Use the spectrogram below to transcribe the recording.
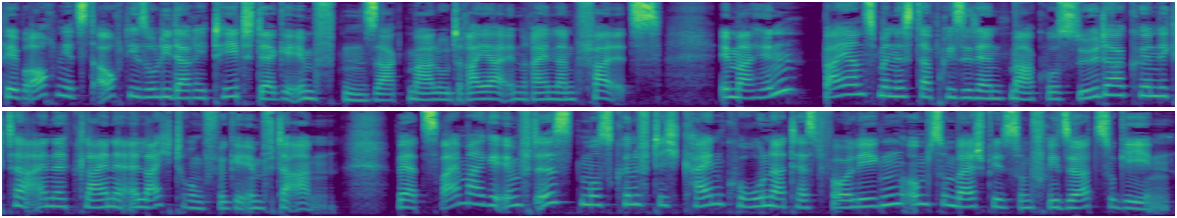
Wir brauchen jetzt auch die Solidarität der Geimpften, sagt Malu Dreyer in Rheinland-Pfalz. Immerhin, Bayerns Ministerpräsident Markus Söder kündigte eine kleine Erleichterung für Geimpfte an. Wer zweimal geimpft ist, muss künftig keinen Corona-Test vorlegen, um zum Beispiel zum Friseur zu gehen.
